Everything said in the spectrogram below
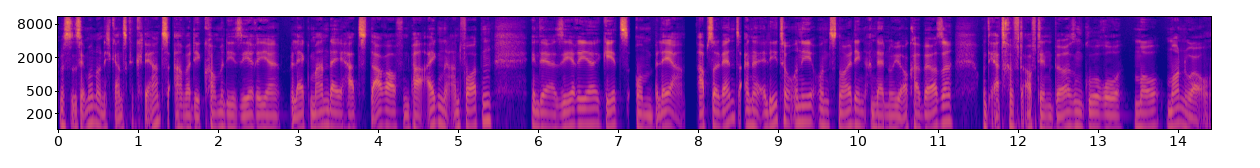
das ist immer noch nicht ganz geklärt, aber die Comedy-Serie Black Monday hat darauf ein paar eigene Antworten. In der Serie geht's um Blair, Absolvent einer Elite-Uni und Neuling an der New Yorker Börse und er trifft auf den Börsenguru Mo Monroe.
